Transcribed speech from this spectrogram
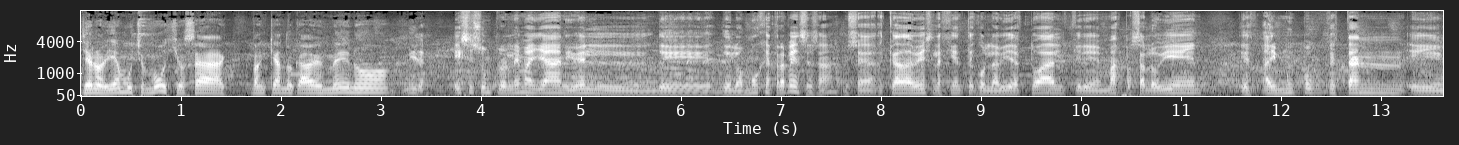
ya no había muchos monjes, o sea, van quedando cada vez menos. Mira, ese es un problema ya a nivel de, de los monjes trapenses, ¿ah? O sea, cada vez la gente con la vida actual quiere más pasarlo bien. hay muy pocos que están eh,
